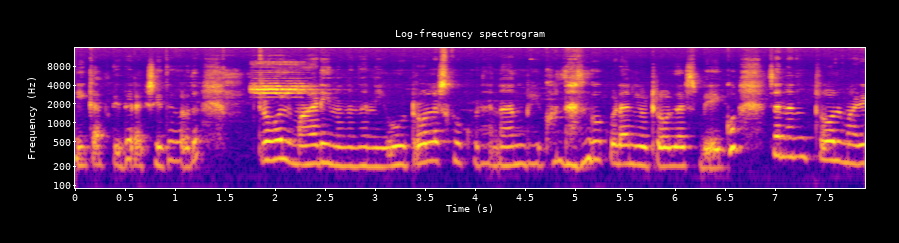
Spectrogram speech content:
ಲೀಕ್ ಆಗ್ತಿದೆ ರಕ್ಷಿತ್ ಅವ್ರದ್ದು. ಟ್ರೋಲ್ ಮಾಡಿ ನನ್ನನ್ನು ನೀವು ಟ್ರೋಲರ್ಸ್ಗೂ ಕೂಡ ನಾನು ಬೇಕು, ನನಗೂ ಕೂಡ ನೀವು ಟ್ರೋಲರ್ಸ್ ಬೇಕು. ಸೊ ನಾನು ಟ್ರೋಲ್ ಮಾಡಿ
